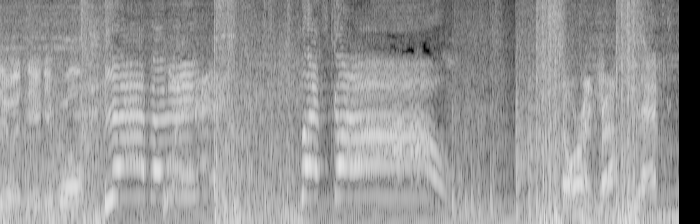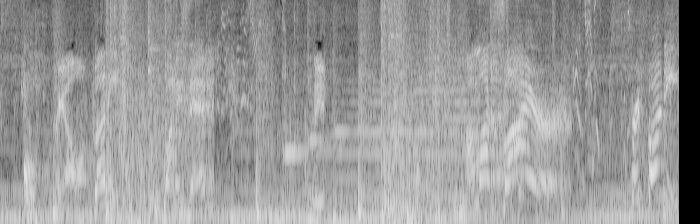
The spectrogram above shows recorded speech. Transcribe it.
Do it, dude. You will. Yeah, baby! Let's go! Soaring, bro. You have Oh, I got one. Buddy! Bunny's dead. What do you? I'm on fire. Pretty funny!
